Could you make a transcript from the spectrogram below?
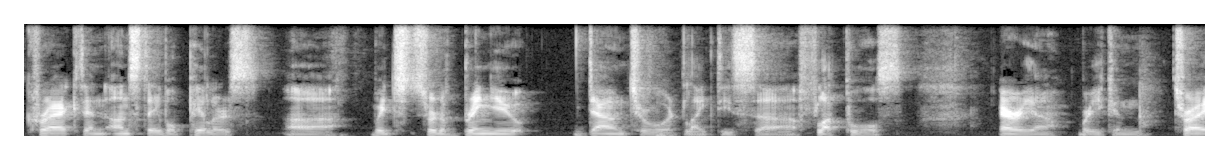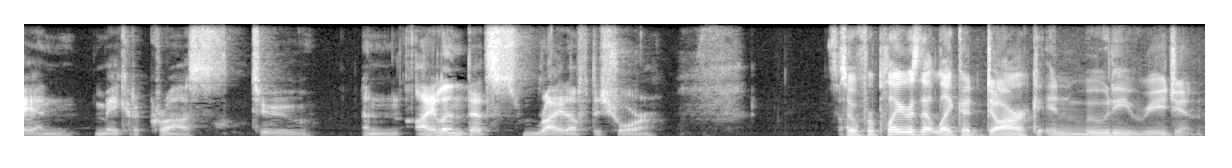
cracked and unstable pillars, uh, which sort of bring you down toward like these uh, flood pools area where you can try and make it across to an island that's right off the shore. So, so for players that like a dark and moody region,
